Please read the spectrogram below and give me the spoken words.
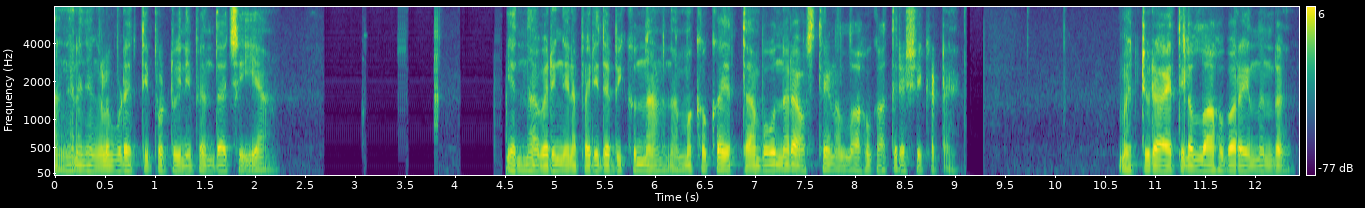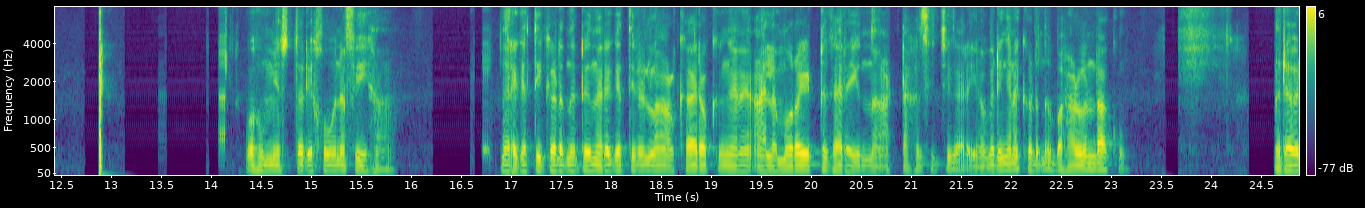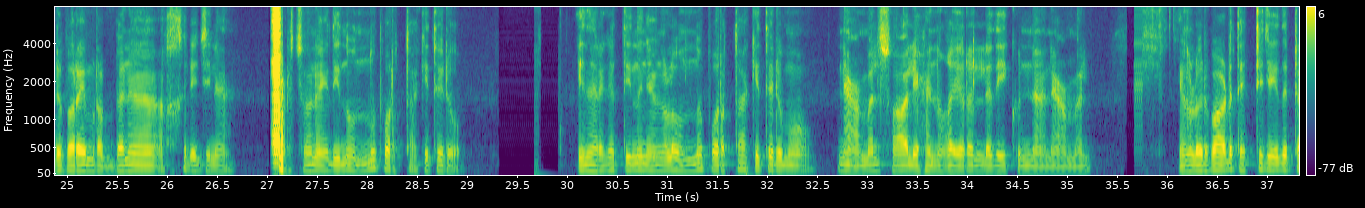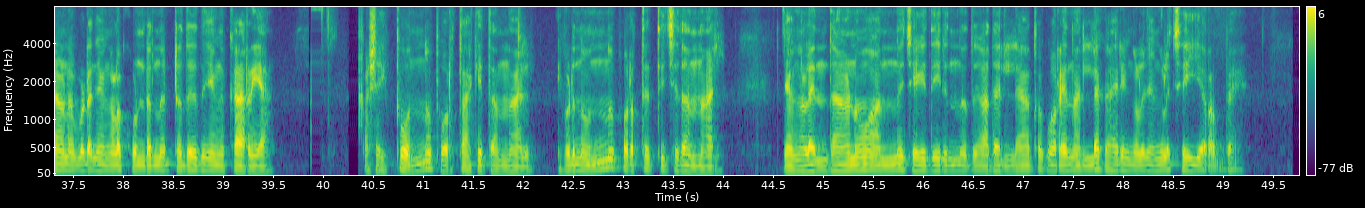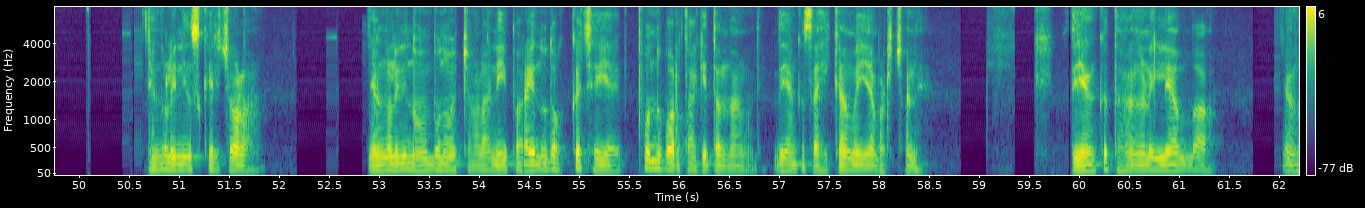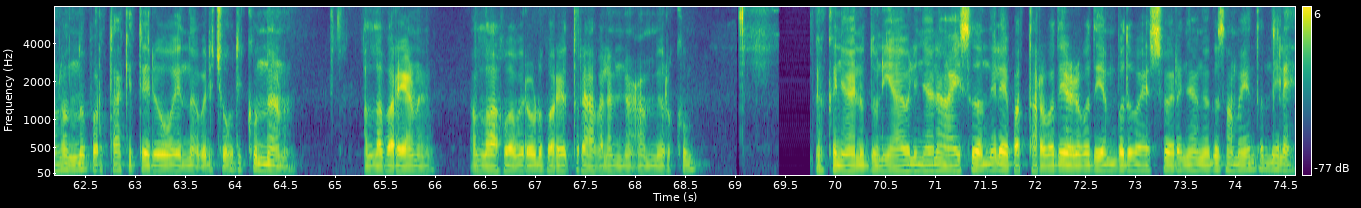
അങ്ങനെ ഞങ്ങൾ ഇവിടെ എത്തിപ്പെട്ടു. ഇനിയിപ്പോൾ എന്താ ചെയ്യുക എന്ന് അവരിങ്ങനെ പരിതപിക്കുന്നതാണ്. നമുക്കൊക്കെ എത്താൻ പോകുന്ന ഒരവസ്ഥയാണ് അള്ളാഹു കാത്ത് രക്ഷിക്കട്ടെ. മറ്റൊരായത്തിൽ അള്ളാഹു പറയുന്നുണ്ട് നരകത്തിൽ കിടന്നിട്ട് നരകത്തിലുള്ള ആൾക്കാരൊക്കെ ഇങ്ങനെ അലമുറയിട്ട് കരയുന്ന അട്ടഹസിച്ച് കരയും. അവരിങ്ങനെ കിടന്ന് ബഹളം ഉണ്ടാക്കും. എന്നിട്ട് അവർ പറയും റബ്ബന അഹ്രിജിന പഠിച്ചോനെ ഇതിൽ നിന്ന് ഒന്ന് പുറത്താക്കി തരുമോ? ഈ നരകത്തിൽ നിന്ന് ഞങ്ങൾ ഒന്ന് പുറത്താക്കി തരുമോ? നാമൽ സ്വാലിഹൻ ഗൈറല്ലതി കുന്ന നാമൽ ഞങ്ങൾ ഒരുപാട് തെറ്റ് ചെയ്തിട്ടാണ് ഇവിടെ ഞങ്ങളെ കൊണ്ടുവന്നിട്ടത് എന്ന് ഞങ്ങൾക്കറിയാം. പക്ഷേ ഇപ്പോൾ ഒന്ന് പുറത്താക്കി തന്നാൽ ഇവിടുന്ന് ഒന്ന് പുറത്തെത്തിച്ച് തന്നാൽ ഞങ്ങൾ എന്താണോ അന്ന് ചെയ്തിരുന്നത് അതല്ലാത്ത കുറേ നല്ല കാര്യങ്ങൾ ഞങ്ങൾ ചെയ്യ റബ്ബേ. ഇനി നിസ്കരിച്ചോളാം. ഞങ്ങളിനി നോമ്പ് നോറ്റോളാം നീ പറയുന്നതൊക്കെ ചെയ്യാം. ഇപ്പോൾ ഒന്ന് പുറത്താക്കി തന്നാൽ മതി. ഇത് ഞങ്ങൾക്ക് സഹിക്കാൻ വയ്യ പഠിച്ചോനെ. ഇത് ഞങ്ങൾക്ക് താങ്ങണില്ല അല്ലാ ഞങ്ങളൊന്ന് പുറത്താക്കി തരുമോ എന്ന് അവർ ചോദിക്കുന്നതാണ്. അല്ല പറയാണ് അള്ളാഹു അവരോട് പറയത്ര അവലം അമ്മിർക്കും നിങ്ങൾക്ക് ഞാൻ ദുനിയാവിൽ ഞാൻ ആയുസ് തന്നില്ലേ? പത്തറുപത് എഴുപത് എൺപത് വയസ്സ് വരെ ഞങ്ങൾക്ക് സമയം തന്നില്ലേ?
